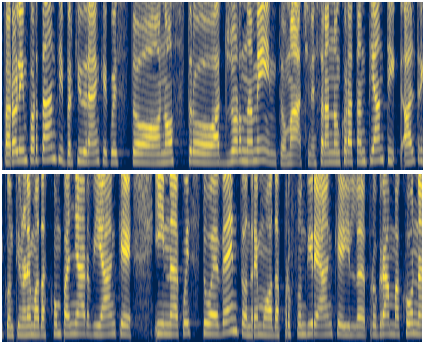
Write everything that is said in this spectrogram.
Parole importanti per chiudere anche questo nostro aggiornamento, ma ce ne saranno ancora tanti altri, continueremo ad accompagnarvi anche in questo evento, andremo ad approfondire anche il programma con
